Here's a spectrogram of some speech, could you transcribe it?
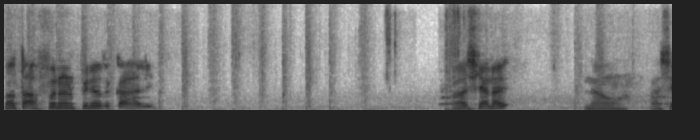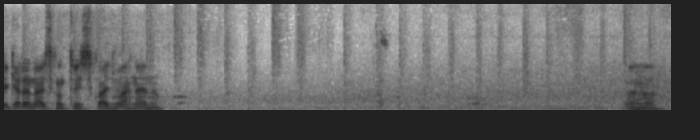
Não, tava furando o pneu do carro ali. Eu acho que é nós. Não, achei que era nós contra o squad, mas não é não. Aham. Bora.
